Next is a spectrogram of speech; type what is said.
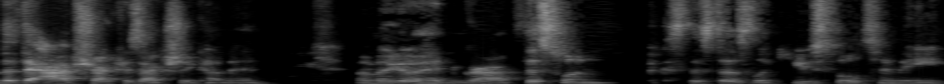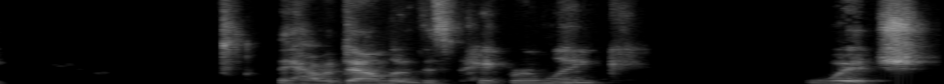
that the abstract has actually come in. I'm gonna go ahead and grab this one because this does look useful to me. They have a download this paper link, which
